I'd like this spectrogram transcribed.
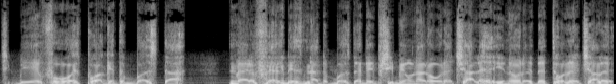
She be at Forest Park at the bus stop. Matter of fact, that's not the bus stop. They, she be on that old that Charlie, you know, the, the toilet Charlie.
